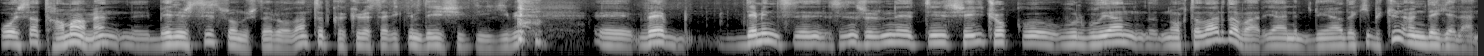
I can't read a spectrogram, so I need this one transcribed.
oysa tamamen belirsiz sonuçları olan tıpkı küresel iklim değişikliği gibi e, ve demin si- sizin sözünü ettiğiniz şeyi çok e, vurgulayan noktalar da var. Yani dünyadaki bütün önde gelen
